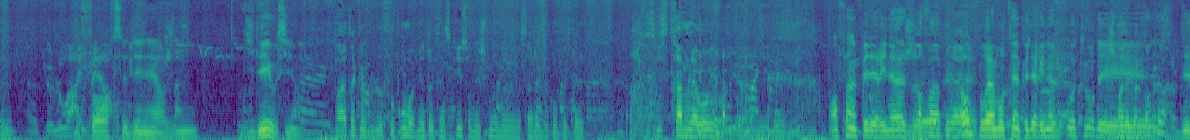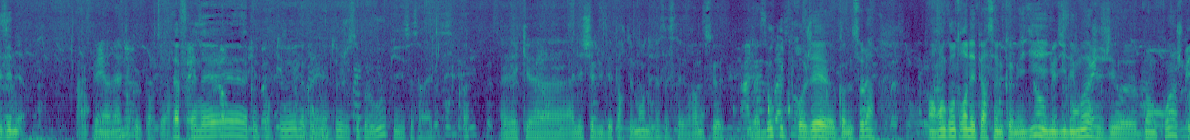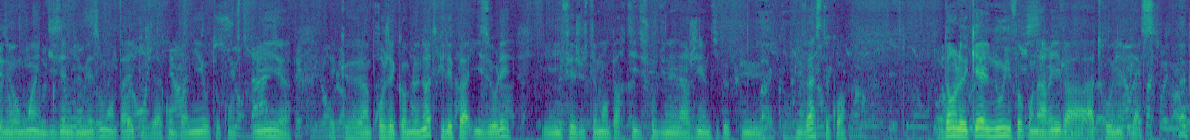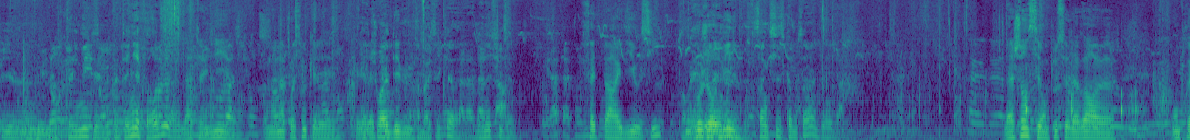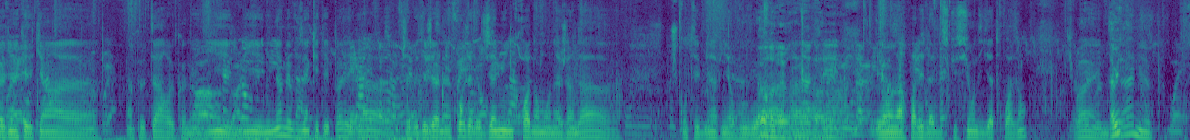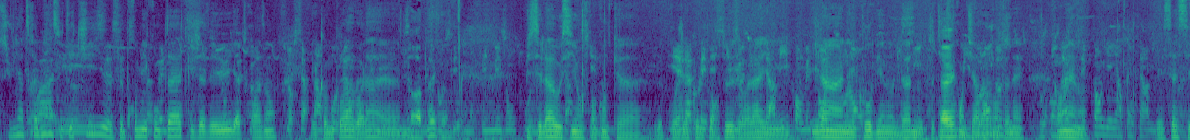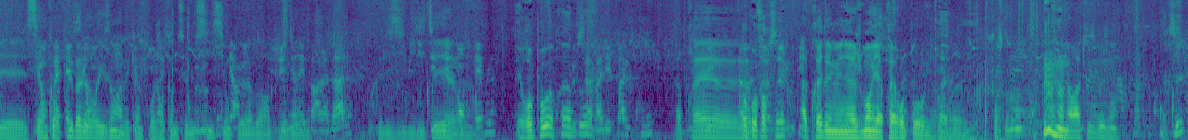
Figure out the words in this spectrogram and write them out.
de force, d'énergie, d'idées aussi. hein. Il paraîtrait que le, le flocon va bientôt être inscrit sur les chemins de Saint-Jacques-de-Compostelle. Il se trame là-haut. Enfin un pèlerinage. euh, Enfin, un pèlerinage. ah, on pourrait monter un pèlerinage autour des, des éner- Un pèlerinage des colporteurs. La Freinet, la colporteuse, la colporteuse, je sais pas où, puis ça s'arrête. Avec euh, à l'échelle du département, déjà, ça serait vraiment ce que il y a beaucoup de projets euh, comme cela. En rencontrant des personnes comme Eddy, il nous dit mais moi j'ai, euh, dans le coin, je connais au moins une dizaine de maisons en paille que j'ai accompagnées, autoconstruit, euh, et qu'un projet comme le nôtre, il n'est pas isolé. Il fait justement partie, je trouve, d'une énergie un petit peu plus, plus vaste, quoi. Dans lequel nous, il faut qu'on arrive à, à trouver notre place. Ouais, puis euh, elle fait envie. hein. La on a l'impression qu'elle est, qu'elle est là depuis le début. Ah bah c'est clair, est magnifique. Faite par Eddy aussi. Donc aujourd'hui, 5-6 comme ça. puis- La chance, c'est en plus d'avoir. euh, on prévient quelqu'un euh, un peu tard, comme dit, et lui, il dit Non, mais vous inquiétez pas, les gars, j'avais déjà l'info, j'avais déjà mis une croix dans mon agenda. Je comptais bien venir vous voir. euh, et on a reparlé de la discussion d'il y a trois ans. Tu vois, il me dit Ah oui Ah, mais je me souviens très bien, c'était qui euh, ce premier contact que j'avais eu il y a trois ans? Et comme quoi, voilà. euh, Ça rappelait quoi. puis c'est là aussi on se rend compte que le projet Colporteuse, voilà, il, il a un écho bien au-delà de notre petite Ah ouais. frontière d'Argentonnais, quand même. Et ça c'est c'est encore plus valorisant avec un projet comme celui-ci, si on peut avoir plus de, de lisibilité. euh, Et repos après un peu? Après, euh, Repos forcé. après déménagement et après repos, oui. Ouais. Ouais, oui. Je pense qu'on en- on en aura tous besoin. Merci.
